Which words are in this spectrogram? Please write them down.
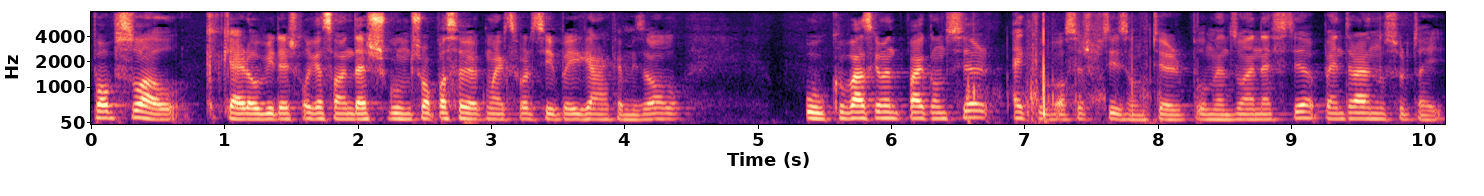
para o pessoal que quer ouvir a explicação em 10 segundos só para saber como é que se participa e ganha a camisola, o que basicamente vai acontecer é que vocês precisam ter pelo menos um NFT para entrar no sorteio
